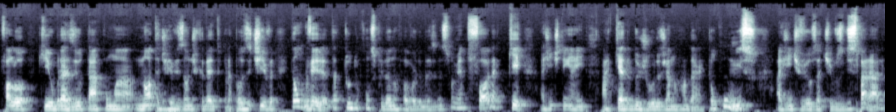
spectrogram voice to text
falou que o Brasil está com uma nota de revisão de crédito para positiva. Então, veja, está tudo conspirando a favor do Brasil nesse momento, fora que a gente tem aí a queda dos juros já no radar. Então, com isso, a gente vê os ativos dispararem.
